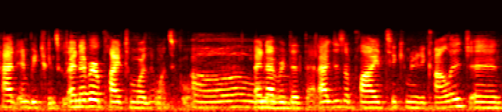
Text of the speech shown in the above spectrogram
had in between schools. I never applied to more than one school. Oh. I never oh. did that. I just applied to community college and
